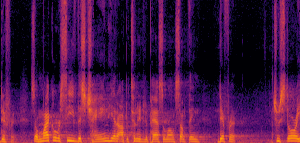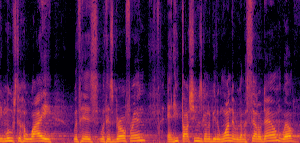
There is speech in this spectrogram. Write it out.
different. So Michael received this chain. He had an opportunity to pass along something different. True story, he moves to Hawaii with his, with his girlfriend and he thought she was going to be the one that were going to settle down. Well,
